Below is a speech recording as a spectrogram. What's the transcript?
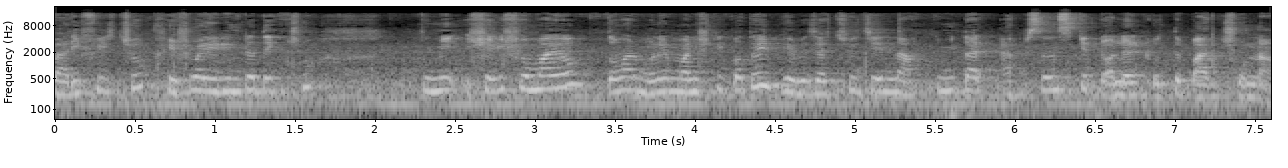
বাড়ি ফিরছো, সেই সময় রিডিংটা দেখছ, তুমি সেই সময়ও তোমার মনের মানুষটির কথাই ভেবে যাচ্ছ যে না, তুমি তার অ্যাবসেন্সকে টলারেট করতে পারছ না।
